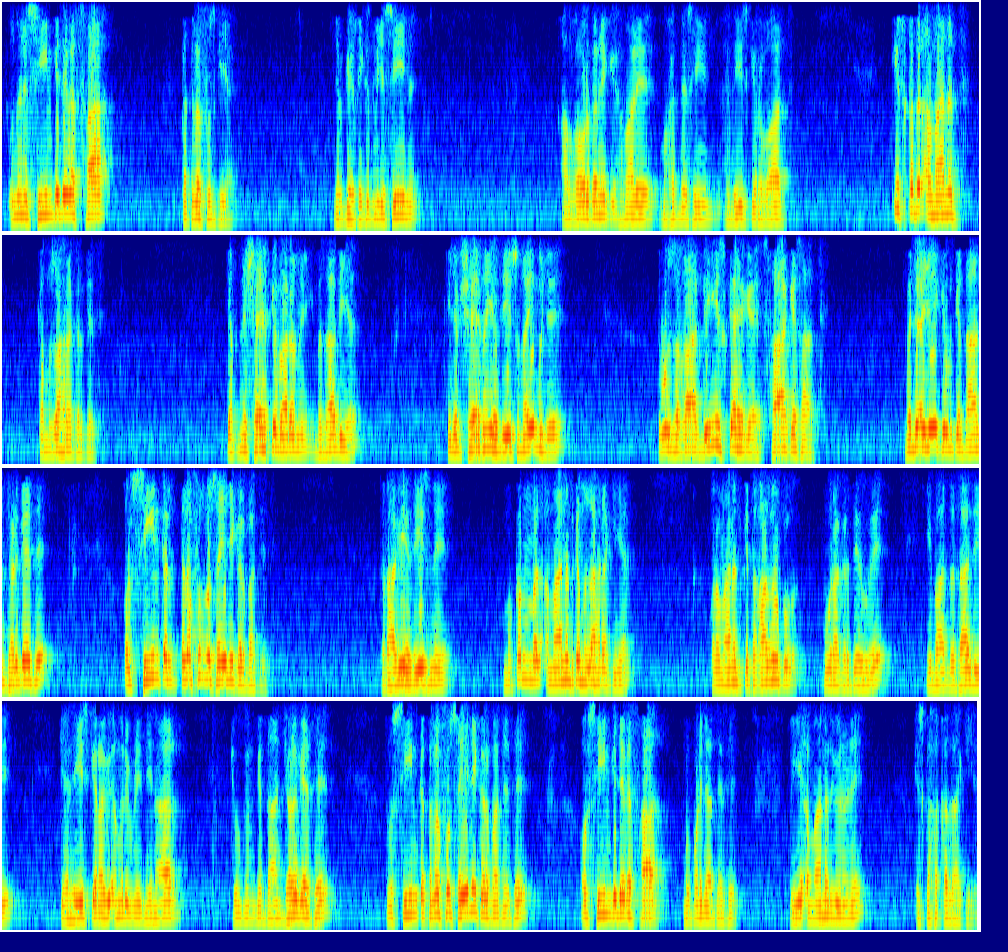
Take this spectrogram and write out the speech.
انہوں نے سین کی جگہ سا کا تلفظ کیا جبکہ حقیقت میں یہ سین ہے۔ آپ غور کریں کہ ہمارے محدثین، حدیث کے روات کس قدر امانت کا مظاہرہ کرتے تھے کہ اپنے شیخ کے بارے میں بتا دیا کہ جب شیخ نے یہ حدیث سنائی مجھے تو وہ زغادیس کہہ گئے سا کے ساتھ۔ وجہ یہ کہ ان کے دان جھڑ گئے تھے۔ اور سین کا تلفظ وہ صحیح نہیں کر پاتے تھے۔ تو راوی حدیث نے مکمل امانت کا مظاہرہ کیا اور امانت کے تقاضوں کو پورا کرتے ہوئے یہ بات بتا دی کہ حدیث کے راوی امر ابن دینار چونکہ ان کے دان جھڑ گئے تھے تو سین کا تلفظ صحیح نہیں کر پاتے تھے اور سین کی جگہ تھا وہ پڑ جاتے تھے۔ تو یہ امانت بھی انہوں نے اس کا حق ادا کیا۔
